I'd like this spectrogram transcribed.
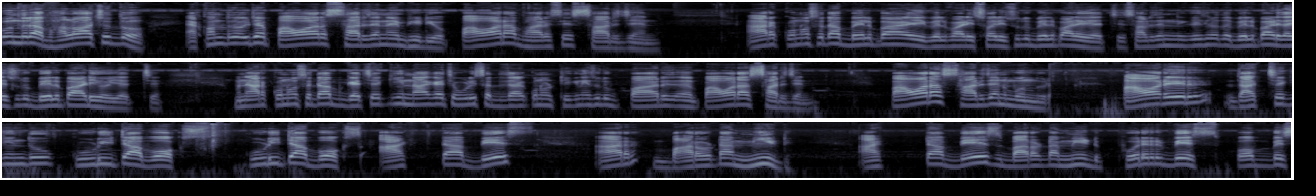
বন্ধুরা, ভালো আছো তো? এখন তো চলছে পাওয়ার সার্জেনের ভিডিও পাওয়ার ভার্সেস সার্জেন আর কোনো সেটা বেলপাহাড়ি বেলপাহাড়ি সরি শুধু বেলপাহাড়ি হয়ে যাচ্ছে। সার্জেন গেছিল তো বেলপাহাড়ি, তাই শুধু বেলপাহাড়ি হয়ে যাচ্ছে। মানে আর কোনো সেটা গেছে কি না গেছে উড়িষ্যাতে তার কোনো ঠিক নেই, শুধু পাওয়ার আর সার্জেন পাওয়ার আর সার্জেন বন্ধুরা পাওয়ারের যাচ্ছে কিন্তু কুড়িটা বক্স কুড়িটা বক্স আটটা বেস আর বারোটা মিড আটটা বেস বারোটা মিড ফোরের বেস পপ বেস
